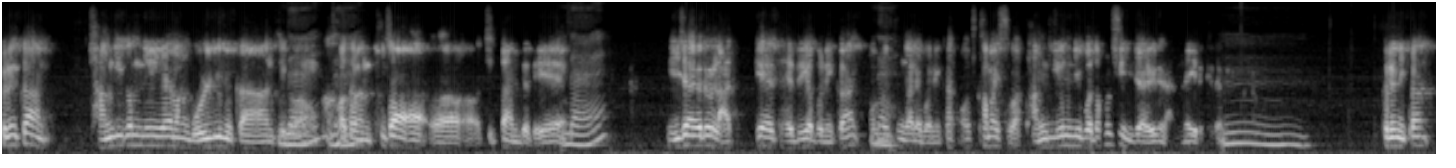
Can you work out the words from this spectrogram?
그러니까 장기 금리에 막 몰리니까 지금 네, 커다란 투자 어, 집단들이 네. 이자율을 낮게 되드려 보니까 어느 네. 순간에 보니까 어 가만 있어봐 단기 금리보다 훨씬 이자율이 낮네 이렇게 됩니다. 음. 그러니까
